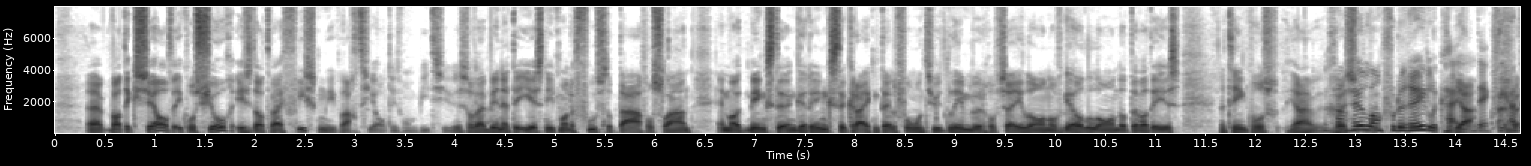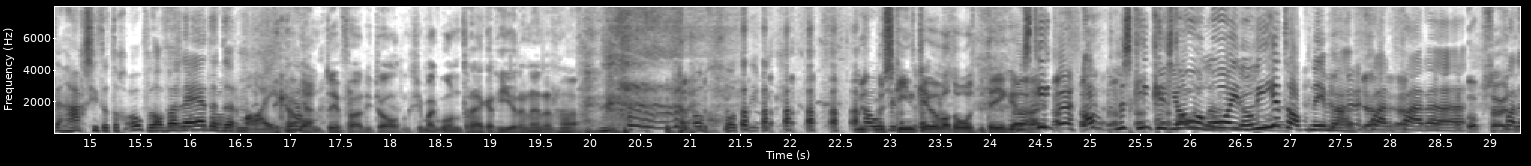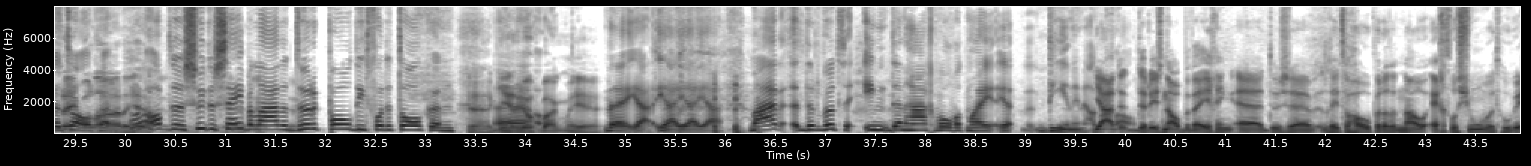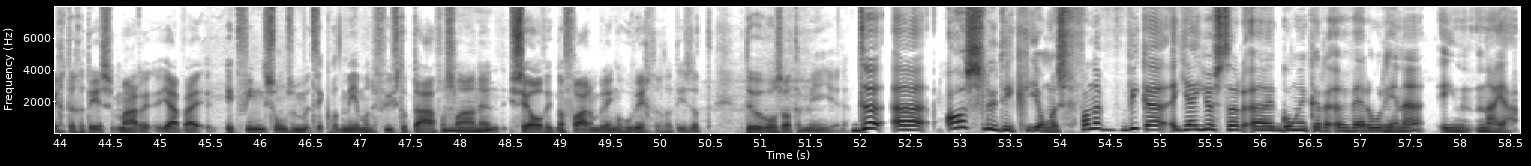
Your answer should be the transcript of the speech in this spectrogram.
wat ik zelf, ik wil sjog, is dat wij Friesken die wachten altijd van ambitie. Dus ja. wij binnen het eerst niet maar de voest op tafel slaan... en maar het minste en geringste krijg ik een telefoontje uit Limburg of Zeeland of Gelderland... dat er wat is. Dat denk ik wel eens, ja, we gaan heel lang voor de redelijkheid. Ja, en denk van ja, Den Haag ziet het toch ook wel. Of we redden er maar. Ik heb wel een tip voor die tol. Ik zeg maar gewoon een trekker hier en Den Haag. Oh god, Erik. Misschien kunnen we wat oors betekenen. Misschien, of, misschien kun je ook een mooi lied opnemen voor, voor, uh, op voor de tolken. Ja. Op de Zuiderzeebeladen, Dirk Pol die het voor de tolken. Ja, hier uh, ook bang mee. Nee, ja, ja, ja, ja. Maar er wordt in Den Haag wel wat mij ja, dienen in elk ja, geval. Ja, er is nou beweging. Uh, dus uh, laten we hopen dat het nou echt wel zien wordt hoe wichtig het is. Maar ja, wij, ik vind soms ik wat meer met de vuist op tafel slaan. Mm -hmm. En zelf ik naar farm brengen hoe wichtig dat is. Dat doen we eens wat te meer. De uh, jongens. Van de week, jij juster uh, gong ik er weer oerhinnen. In, nou ja,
